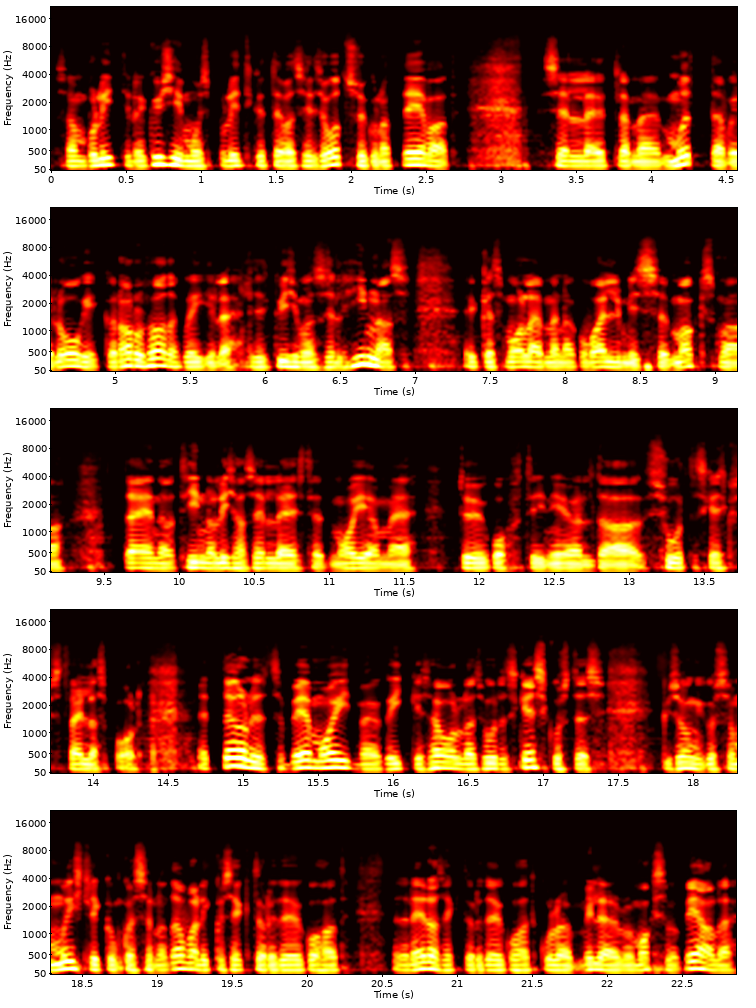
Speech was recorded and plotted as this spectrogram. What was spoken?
see on poliitiline küsimus, poliitikud teevad sellise otsuse, kui nad teevad. selle ütleme mõte või loogika on arusaadav kõigile, lihtsalt küsimus on selle hinnas. et kas me oleme nagu valmis maksma täiendavat hinnalisa selle eest, et me hoiame töökohti nii-öelda suurtest keskustest väljaspool. et tõenäoliselt see peame hoidma, aga kõik ei saa olla suurtes keskustes. kus ongi, kus on mõistlikum, kas on need avaliku sektori töökohad, need on erasektori töökohad, kuule, millele me maksame peale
